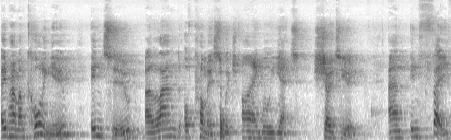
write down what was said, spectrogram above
Abraham, I'm calling you into a land of promise which I will yet show to you. And in faith,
